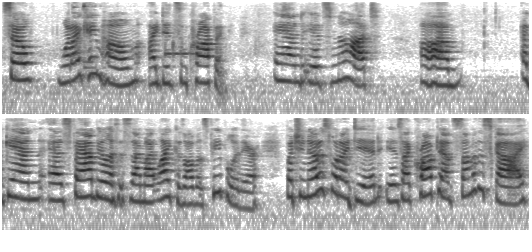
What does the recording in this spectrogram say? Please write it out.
So when I came home, I did some cropping. And it's not, um, again, as fabulous as I might like because all those people are there. But you notice what I did is I cropped out some of the sky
